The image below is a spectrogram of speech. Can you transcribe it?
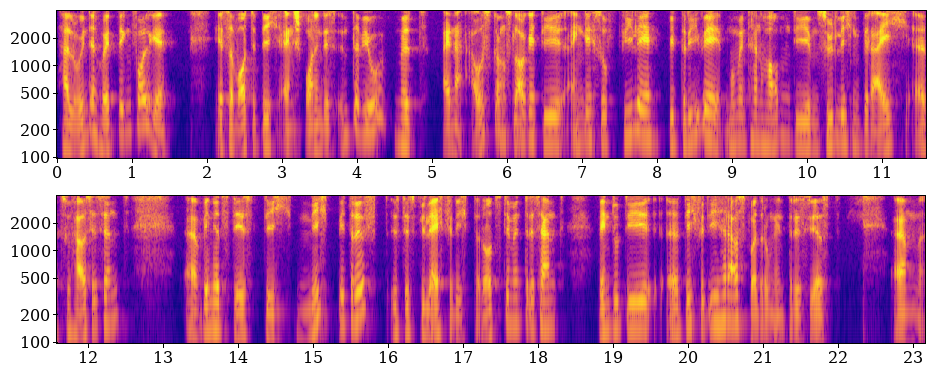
Hallo in der heutigen Folge. Es erwartet dich ein spannendes Interview mit einer Ausgangslage, die eigentlich so viele Betriebe momentan haben, die im südlichen Bereich äh, zu Hause sind. Äh, wenn jetzt das dich nicht betrifft, ist es vielleicht für dich trotzdem interessant, wenn du die, äh, dich für die Herausforderung interessierst. Ähm,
